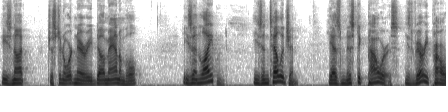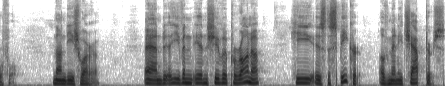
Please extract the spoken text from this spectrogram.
he's not just an ordinary dumb animal. He's enlightened. He's intelligent. He has mystic powers. He's very powerful, Nandishwara. And even in Shiva Purana, he is the speaker of many chapters.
